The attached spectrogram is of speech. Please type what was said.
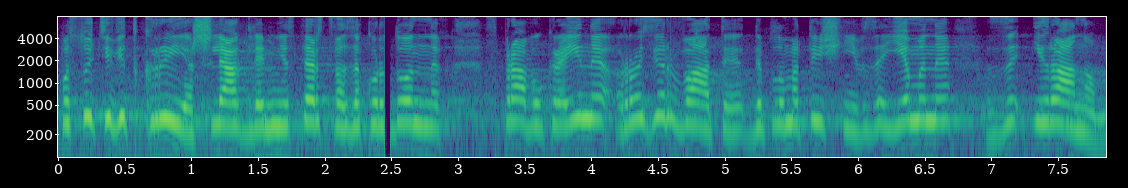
по суті відкриє шлях для Міністерства закордонних справ України розірвати дипломатичні взаємини з Іраном.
